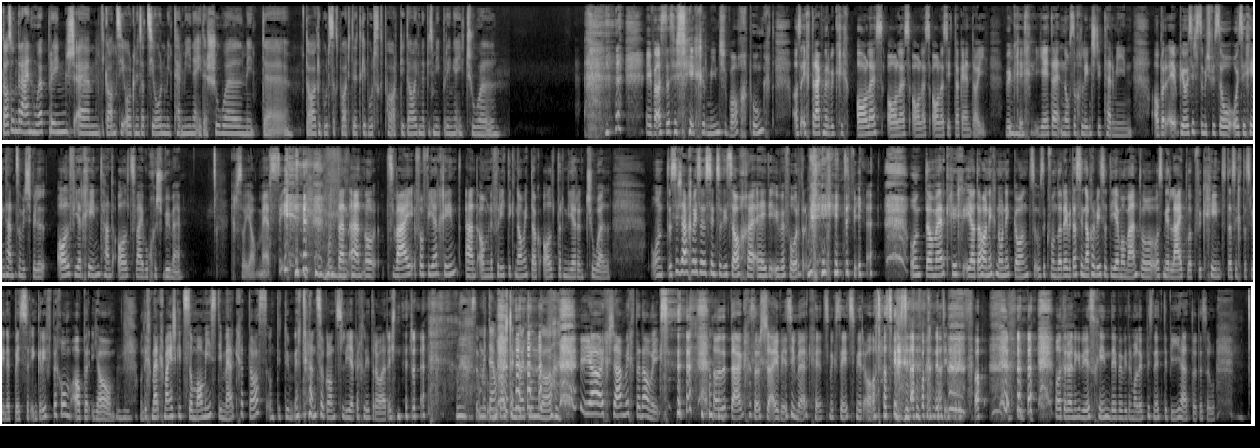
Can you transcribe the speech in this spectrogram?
das unter einen Hut bringst, ähm, die ganze Organisation mit Terminen in der Schule, mit äh, da Geburtstagsparty, dort Geburtstagsparty, da irgendetwas mitbringen in die Schule? Eben, also das ist sicher mein Schwachpunkt. Also ich trage mir wirklich alles, alles, alles, alles in die Agenda ein. Wirklich. Mhm. Jeden noch so kleinste Termin. Aber äh, bei uns ist es zum Beispiel so, unsere Kinder haben zum Beispiel, alle vier Kinder haben alle zwei Wochen Schwimmen. Ich so, ja, merci. und dann haben noch zwei von vier Kindern haben am Freitagnachmittag alternierend Schule. Und das ist auch wie so, das sind so die Sachen, hey, die überfordern mich irgendwie. Und da merke ich, ja, da habe ich noch nicht ganz herausgefunden. Das sind nachher wie so die Momente, wo, wo es mir leid tut für Kind, dass ich das wie nicht besser in den Griff bekomme. Aber ja. Mhm. Und ich merke, manchmal gibt es so Mamis, die merken das und die tun mir dann so ganz lieb ein bisschen daran erinnern. So und mit cool. dem kannst du dann gut umgehen. ja, ich schäme mich dann amigs. Oder denke so, Scheibe, sie merken jetzt, man sieht es mir an, dass ich es einfach nicht im Griff habe. oder wenn irgendwie ein Kind eben wieder mal etwas nicht dabei hat oder so.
